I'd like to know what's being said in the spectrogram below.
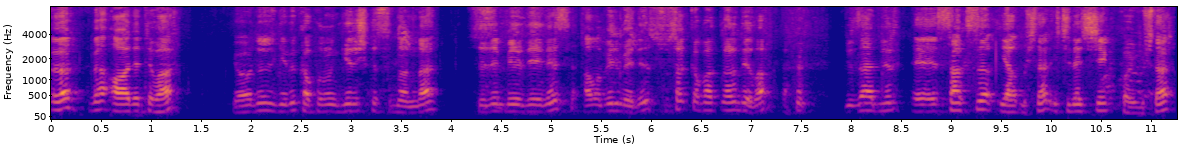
örf ve adeti var. Gördüğünüz gibi kapının giriş kısımlarında sizin bildiğiniz ama bilmediğiniz susak kabakları diyorlar. Güzel bir e, saksı yapmışlar. İçine çiçek koymuşlar.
